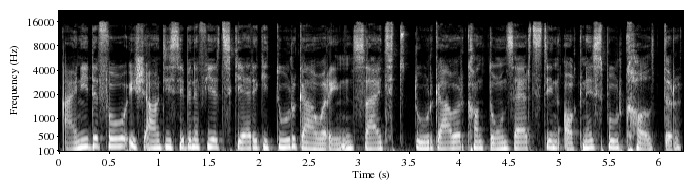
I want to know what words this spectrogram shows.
Eine davon ist auch die 47-jährige Thurgauerin, sagt die Thurgauer Kantonsärztin Agnes Burkhalter.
